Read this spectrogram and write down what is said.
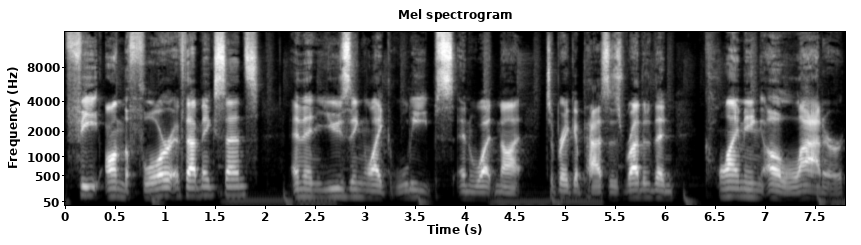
feet on the floor, if that makes sense, and then using like leaps and whatnot to break up passes rather than climbing a ladder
